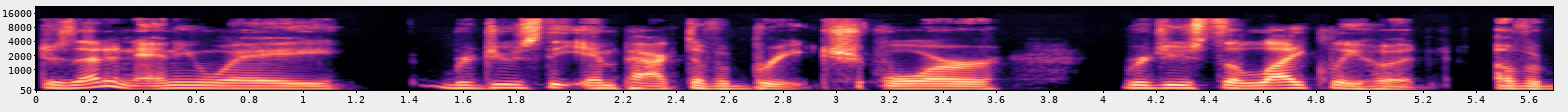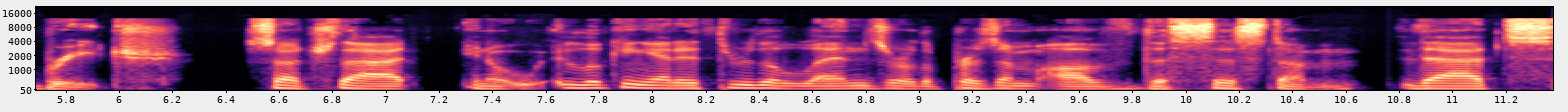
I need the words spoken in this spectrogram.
does that in any way reduce the impact of a breach or reduce the likelihood of a breach such that you know looking at it through the lens or the prism of the system that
